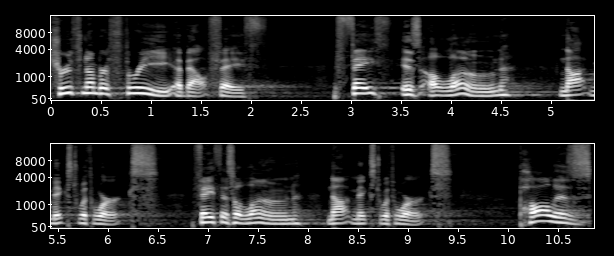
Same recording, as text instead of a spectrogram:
Truth number three about faith faith is alone, not mixed with works. Faith is alone, not mixed with works. Paul is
